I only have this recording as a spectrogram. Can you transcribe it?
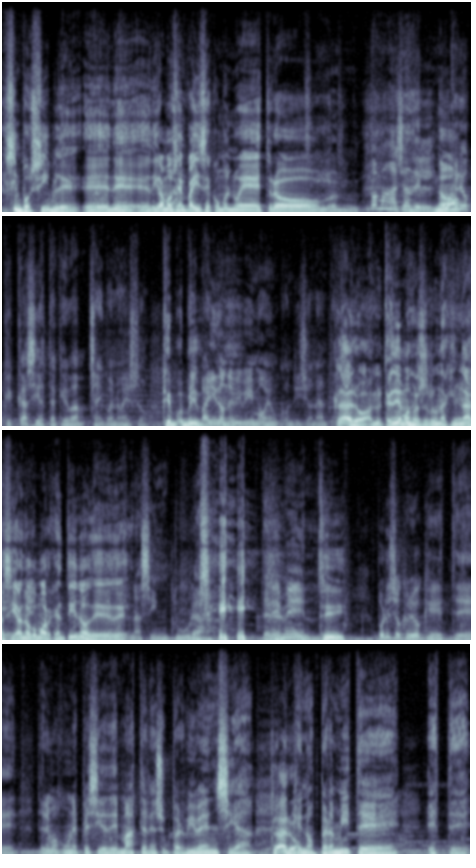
Es imposible, eh, eh, digamos, en países como el nuestro. Va más allá del. ¿No? Creo que casi hasta que va. sí, bueno, eso. Que el país donde vivimos es un condicionante. Claro, tenemos nosotros una gimnasia, ¿no? Como argentinos de... Tenemos de- una cintura Sí, tremenda. sí. Por eso creo que este, tenemos como una especie de máster en supervivencia Claro. que nos permite este,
